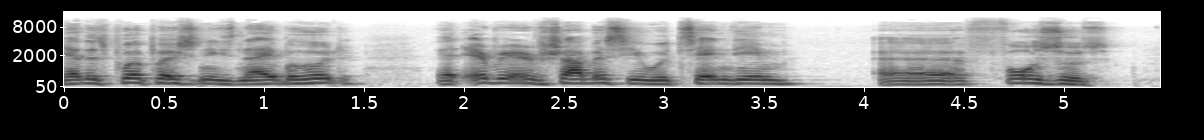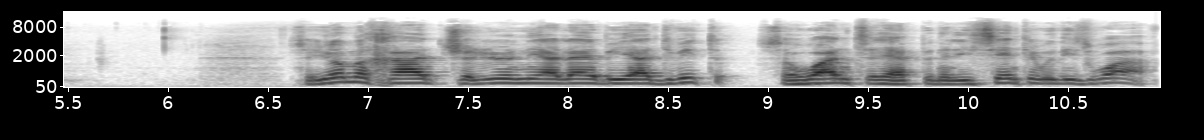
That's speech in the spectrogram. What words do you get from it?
He had this poor person in his neighborhood that every Erev Shabbos he would send him uh, four zuz. So Yom Echad Nialei Biyadvito. So once it happened that he sent it with his wife.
